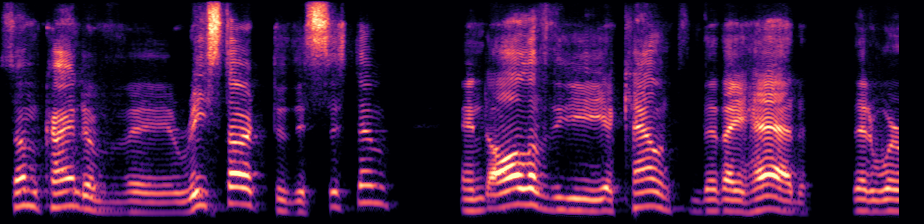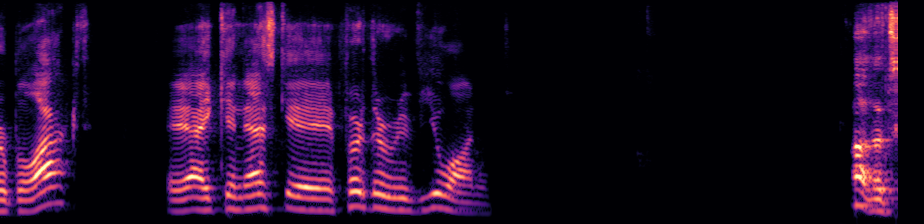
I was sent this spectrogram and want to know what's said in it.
some kind of a restart to the system, and all of the accounts that I had that were blocked, I can ask a further review on it. Oh, that's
